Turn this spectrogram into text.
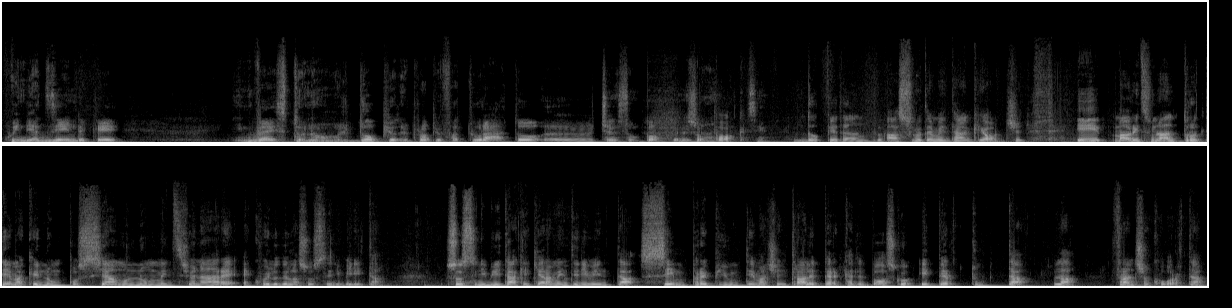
Quindi aziende che investono il doppio del proprio fatturato, eh, ce ne sono poche. Ce ne sono poche. Sì. Doppio tanto. Assolutamente, anche oggi. E Maurizio, un altro tema che non possiamo non menzionare è quello della sostenibilità. Sostenibilità che chiaramente diventa sempre più un tema centrale per Cadel Bosco e per tutta la Franciacorta.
